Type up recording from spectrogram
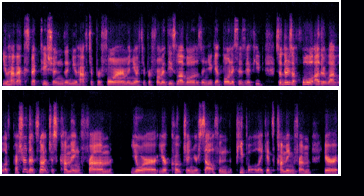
you have expectations and you have to perform and you have to perform at these levels and you get bonuses if you so there's a whole other level of pressure that's not just coming from your your coach and yourself and the people. Like it's coming from your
